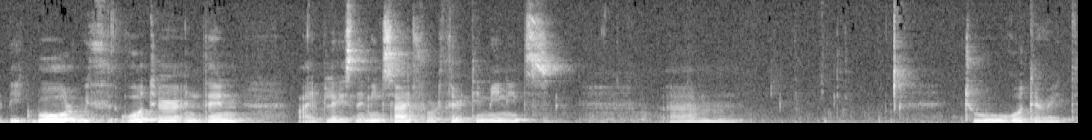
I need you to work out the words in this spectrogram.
a big bowl with water and then I place them inside for 30 minutes um, to water it.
